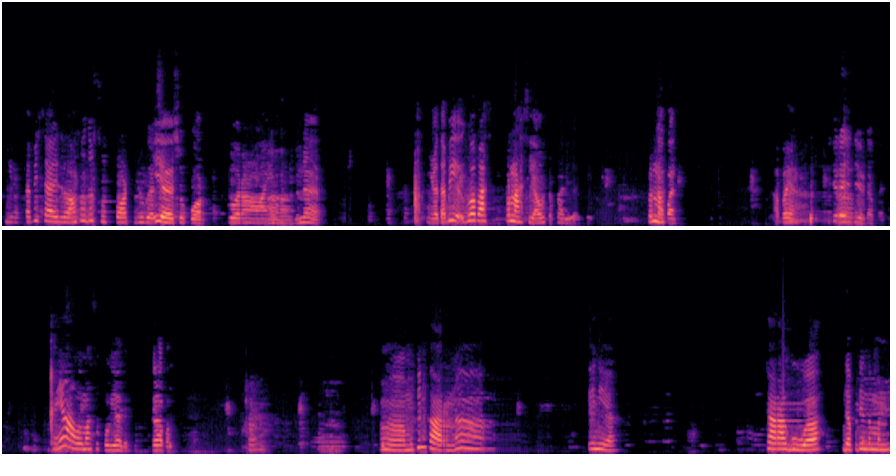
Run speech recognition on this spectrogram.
Iya, tapi tidak langsung tuh support juga sih iya support buat orang lain. Ah, benar Ya tapi gue pas pernah sih aus validasi. Pernah. kapan Apa ya? jujur aja jujur kapan Kayaknya awal masuk kuliah deh. kenapa Eh, mungkin karena ini ya cara gua dapetin temen.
